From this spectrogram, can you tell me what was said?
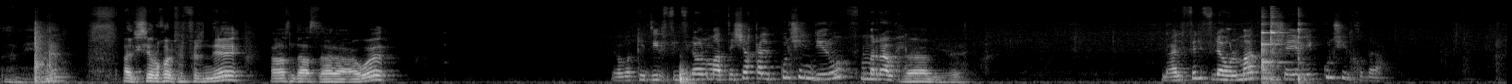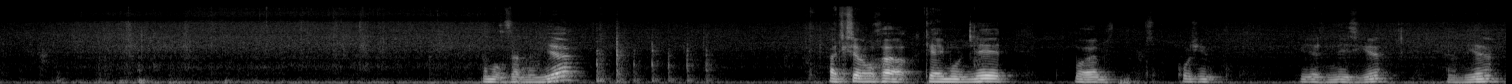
آمين. هاد الشيء الآخر في الفرني خلاص ندعس دارها عاود. هو كيدير الفلفلة والمطيشة قال كلشي نديروه في مرة واحدة. آمين. مع الفلفلة والمطيشة يعني كلشي الخضرة. المغزى مية هاد الشيء الآخر كيمون نيت المهم كلشي إلى النيت كاع امين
